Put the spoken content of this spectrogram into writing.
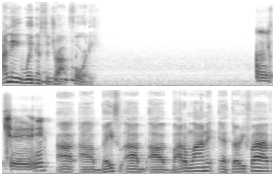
I need Wiggins to drop forty. Okay. I I base I I bottom line it at 35,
